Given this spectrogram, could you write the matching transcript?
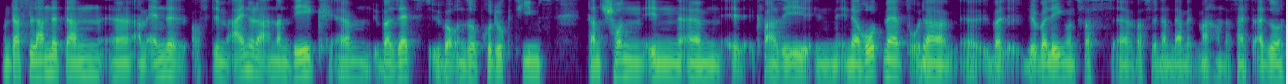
und das landet dann äh, am Ende auf dem einen oder anderen Weg ähm, übersetzt über unsere Produktteams dann schon in ähm, äh, quasi in, in der Roadmap oder äh, über, wir überlegen uns, was äh, was wir dann damit machen. Das heißt also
